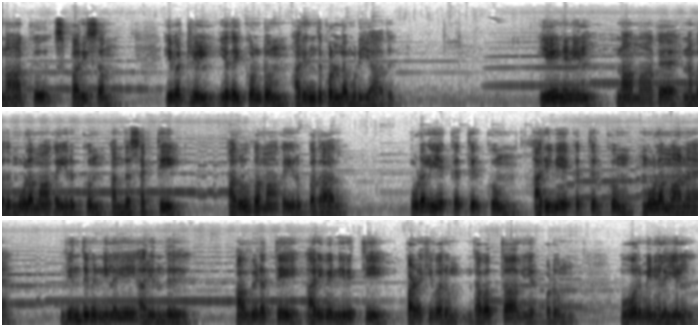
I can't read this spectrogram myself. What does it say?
நாக்கு ஸ்பரிசம் இவற்றில் எதை கொண்டும் அறிந்து கொள்ள முடியாது. ஏனெனில் நாமாக நமது மூலமாக இருக்கும் அந்த சக்தி அரூபமாக இருப்பதால் உடல் இயக்கத்திற்கும் அறிவியக்கத்திற்கும் மூலமான விந்துவின் நிலையை அறிந்து அவ்விடத்தே அறிவை நிறுத்தி பழகி வரும் தவத்தால் ஏற்படும் ஓர்மை நிலையில்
